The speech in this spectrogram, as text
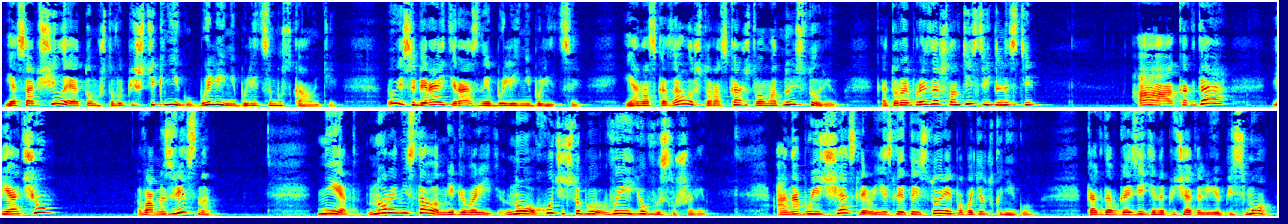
Я сообщила ей о том, что вы пишете книгу «Были и небылицы Мускаунти». Ну и собираете разные были и небылицы. И она сказала, что расскажет вам одну историю, которая произошла в действительности. А когда и о чем? Вам известно? Нет, Нора не стала мне говорить, но хочет, чтобы вы ее выслушали. Она будет счастлива, если эта история попадет в книгу. Когда в газете напечатали ее письмо,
